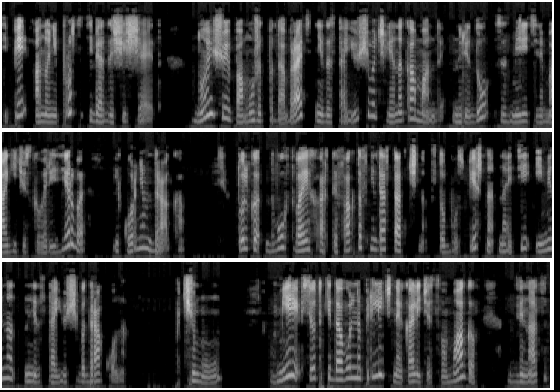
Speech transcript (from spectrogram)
Теперь оно не просто тебя защищает, но еще и поможет подобрать недостающего члена команды наряду с измерителем магического резерва и корнем драка. Только двух твоих артефактов недостаточно, чтобы успешно найти именно недостающего дракона. Почему? В мире все-таки довольно приличное количество магов с 12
